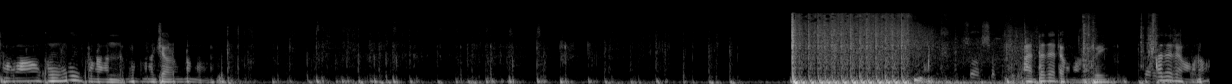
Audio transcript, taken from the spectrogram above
ဟောကိုဟိုကောင်ကောင်ကြောက်တော့ 안 따지라고 막 왜? 따지라고 너?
